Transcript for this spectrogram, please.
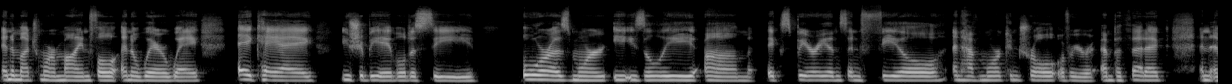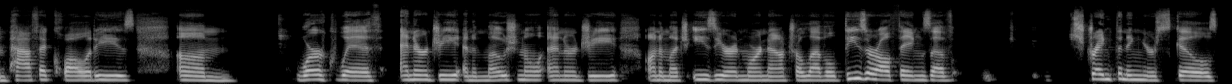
in a much more mindful and aware way aka you should be able to see auras more easily um, experience and feel and have more control over your empathetic and empathic qualities. Um, work with energy and emotional energy on a much easier and more natural level. These are all things of strengthening your skills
